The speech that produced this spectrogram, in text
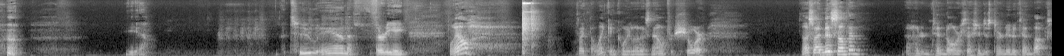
Huh. Yeah. A 2 and a 38. Well, looks like the Lincoln coin let us down for sure. Unless I missed something, that $110 session just turned into 10 bucks.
